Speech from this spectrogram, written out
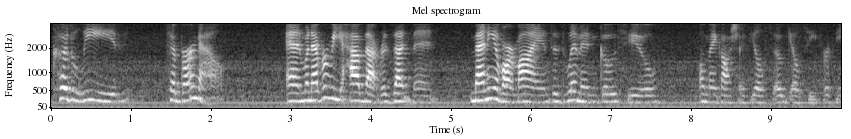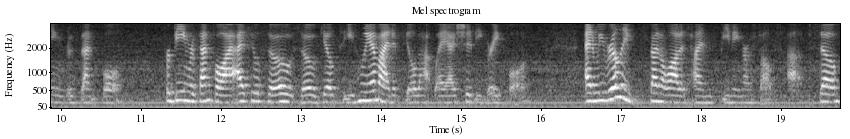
could lead to burnout. And whenever we have that resentment, many of our minds as women go to, oh my gosh, I feel so guilty for being resentful for being resentful. I, I feel so, so guilty. Who am I to feel that way? I should be grateful. And we really spend a lot of times beating ourselves up. So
